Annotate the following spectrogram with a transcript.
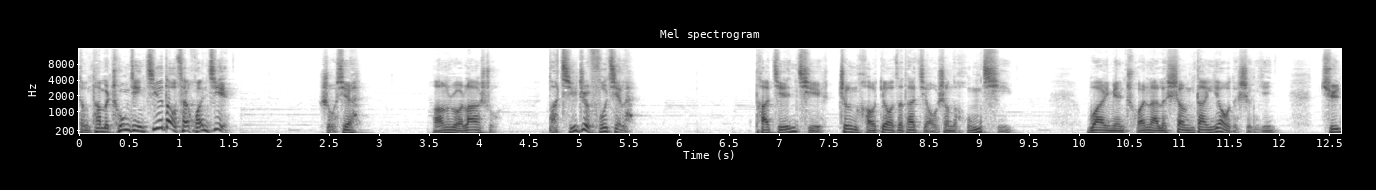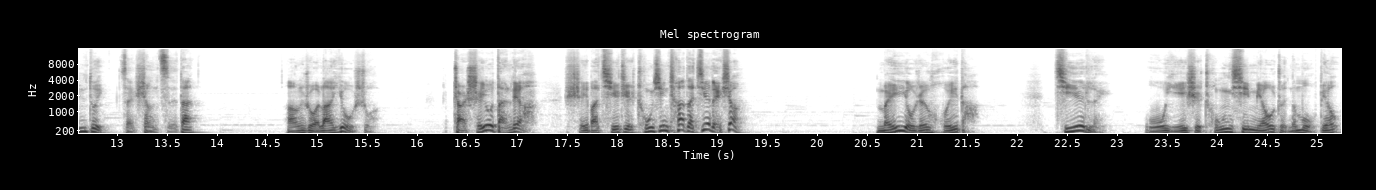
等他们冲进街道才还击。”首先，昂若拉说。把旗帜扶起来。他捡起正好掉在他脚上的红旗，外面传来了上弹药的声音，军队在上子弹。昂若拉又说：“这儿谁有胆量，谁把旗帜重新插在街垒上。”没有人回答。街垒无疑是重新瞄准的目标，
